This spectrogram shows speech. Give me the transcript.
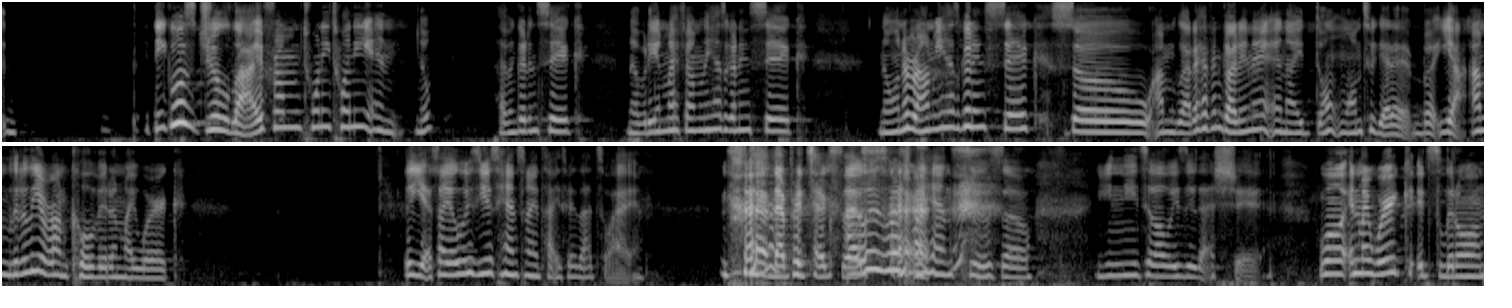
I think it was July from 2020, and nope, haven't gotten sick. Nobody in my family has gotten sick. No one around me has gotten sick. So I'm glad I haven't gotten it, and I don't want to get it. But yeah, I'm literally around COVID in my work. But yes, I always use hand sanitizer. That's why. that protects us. I always wash my hands too. So you need to always do that shit. Well, in my work, it's little.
